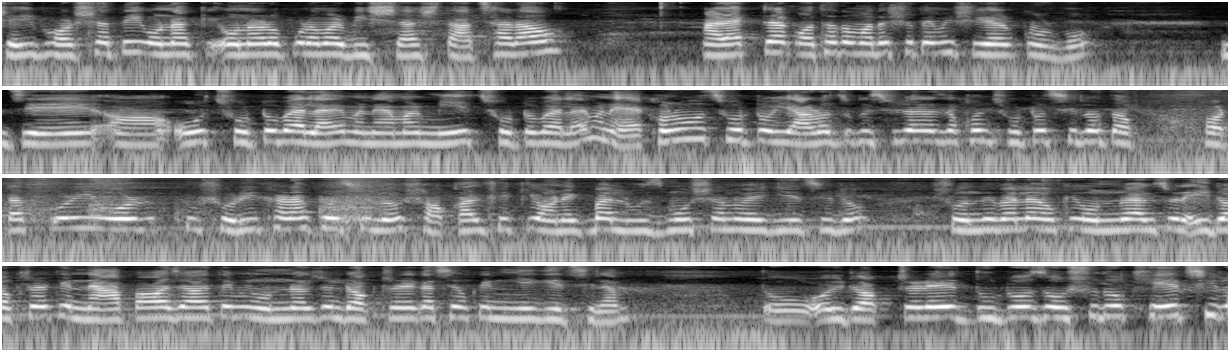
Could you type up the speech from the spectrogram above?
সেই ভরসাতেই ওনাকে, ওনার ওপর আমার বিশ্বাস। তাছাড়াও আর একটা কথা তোমাদের সাথে আমি শেয়ার করব। যে ও ছোটোবেলায় মানে আমার মেয়ের ছোটোবেলায় মানে এখনও ছোটো ওই আরও কিছু জায়গায় যখন ছোট ছিল তখন হঠাৎ করেই ওর খুব শরীর খারাপ হয়েছিল, সকাল থেকে অনেকবার লুজ মোশন হয়ে গিয়েছিল, সন্ধেবেলায় ওকে অন্য একজন, এই ডক্টরকে না পাওয়া যাওয়াতে আমি অন্য একজন ডক্টরের কাছে ওকে নিয়ে গিয়েছিলাম। তো ওই ডক্টরের দু ডোজ ওষুধও খেয়েছিল,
